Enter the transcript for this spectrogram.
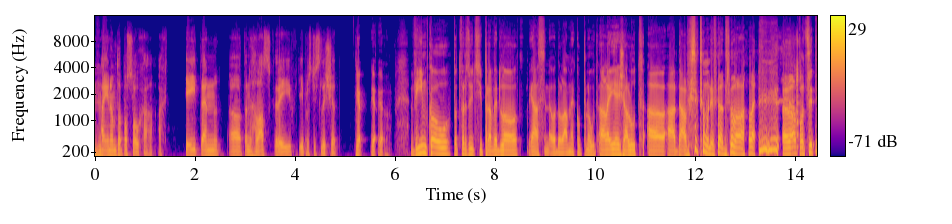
Mhm. a jenom to poslouchá a chtějí ten, uh, ten hlas, který chtějí prostě slyšet. Jo, jo, jo. Výjimkou potvrzující pravidlo, já si neodolám nekopnout, ale je žalud a, a dál bych se k tomu nevyjadřoval, ale mám pocit,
